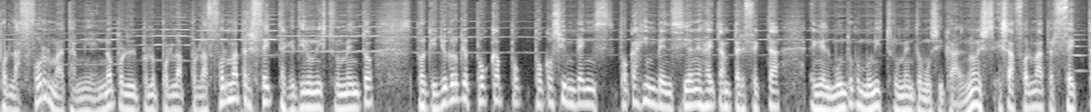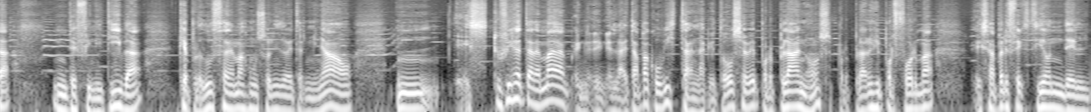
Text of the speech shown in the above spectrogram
por, la forma también, ¿no? Por, el- por- la, por la forma perfecta que tiene un instrumento, porque yo creo que poca- po- pocos inven- pocas invenciones hay tan perfectas en el mundo como un instrumento musical, ¿no? Es esa forma perfecta, mm, definitiva, que produce además un sonido determinado. Mm, es- tú fíjate además en, la etapa cubista en la que todo se ve por planos, por planos y por forma, esa perfección del,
